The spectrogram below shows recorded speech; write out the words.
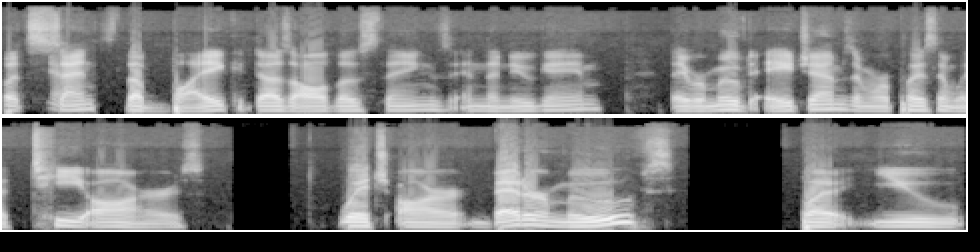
But Yeah. since the bike does all those things in the new game, they removed HMs and replaced them with TRs, which are better moves, but you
